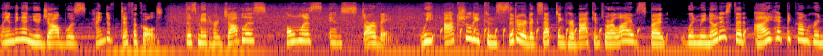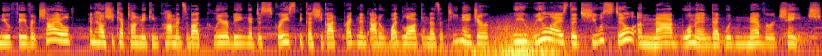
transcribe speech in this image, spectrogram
landing a new job was kind of difficult. This made her jobless, homeless, and starving. We actually considered accepting her back into our lives, but when we noticed that I had become her new favorite child, and how she kept on making comments about Claire being a disgrace because she got pregnant out of wedlock and as a teenager, we realized that she was still a mad woman that would never change.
